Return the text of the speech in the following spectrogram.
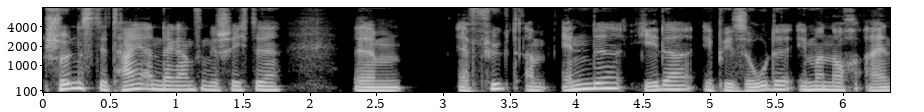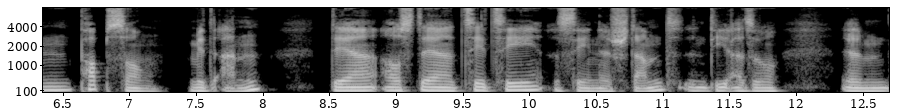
schönes Detail an der ganzen Geschichte, ähm, er fügt am Ende jeder Episode immer noch einen Popsong mit an, der aus der CC-Szene stammt, die also ähm,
